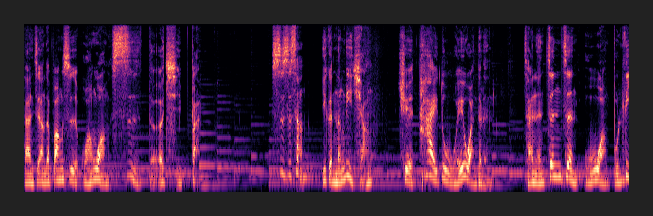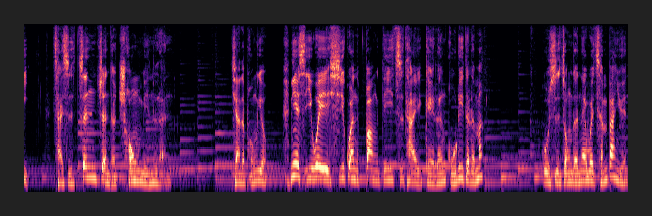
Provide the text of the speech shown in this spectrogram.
但这样的方式往往适得其反。事实上，一个能力强却态度委婉的人，才能真正无往不利，才是真正的聪明人。亲爱的朋友。你也是一位习惯放低姿态给人鼓励的人吗？故事中的那位承办员，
